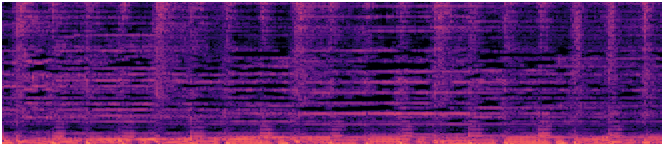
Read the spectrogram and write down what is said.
Thank you.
